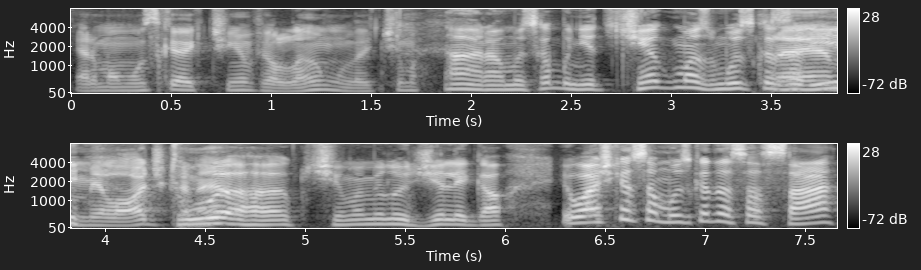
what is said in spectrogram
Era uma música que tinha violão, né, tinha uma... Ah, era uma música bonita. Tinha algumas músicas É, ali. melódica, tu, né? tinha uma melodia legal. Eu acho que essa música da Sassá,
